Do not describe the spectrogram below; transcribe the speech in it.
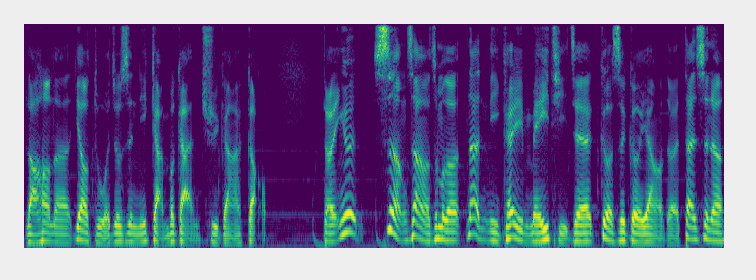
然后呢，要赌的就是你敢不敢去跟他搞，对，因为市场上有这么多，那你可以媒体这些各式各样的，对，但是呢，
